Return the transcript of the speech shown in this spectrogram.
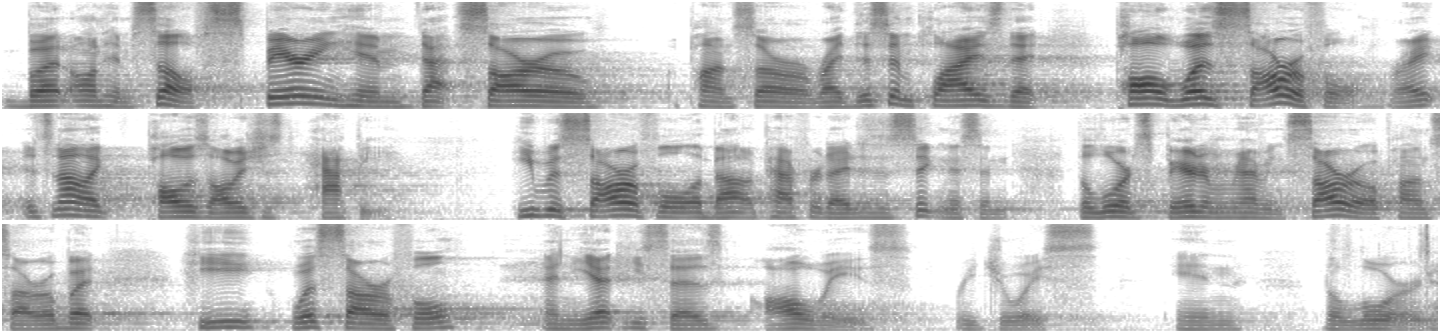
but on himself, sparing him that sorrow upon sorrow, right? This implies that Paul was sorrowful, right? It's not like Paul was always just happy. He was sorrowful about Epaphroditus' sickness, and the Lord spared him from having sorrow upon sorrow, but he was sorrowful, and yet he says, always rejoice in the Lord.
